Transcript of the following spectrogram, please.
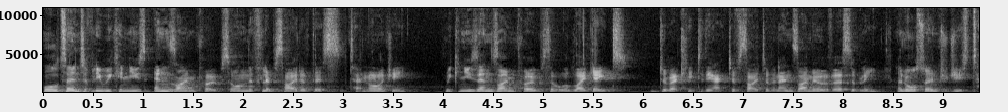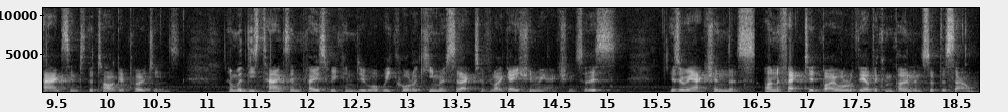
Alternatively, we can use enzyme probes. So, on the flip side of this technology, we can use enzyme probes that will ligate directly to the active site of an enzyme irreversibly and also introduce tags into the target proteins. And with these tags in place, we can do what we call a chemoselective ligation reaction. So, this is a reaction that's unaffected by all of the other components of the cell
